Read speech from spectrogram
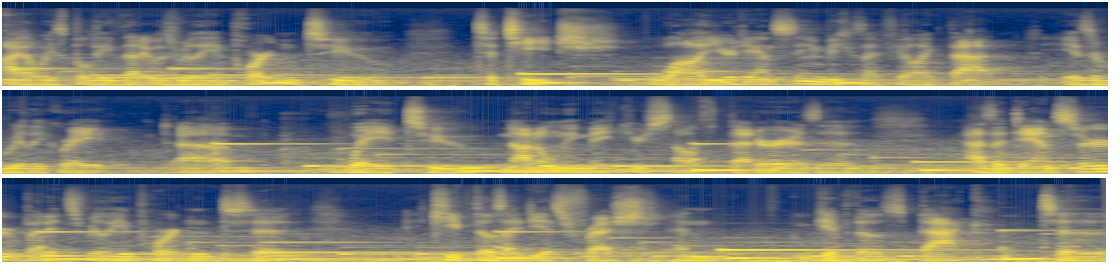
I always believed that it was really important to to teach while you're dancing because I feel like that is a really great um, way to not only make yourself better as a as a dancer, but it's really important to keep those ideas fresh and give those back to,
